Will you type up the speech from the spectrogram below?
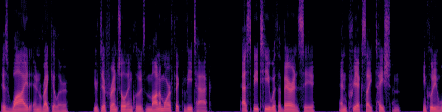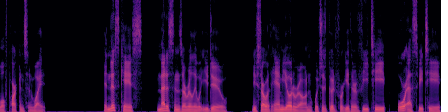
is wide and regular, your differential includes monomorphic V-tach, SVT with aberrancy, and pre-excitation, including Wolff Parkinson White. In this case, medicines are really what you do. You start with amiodarone, which is good for either VT or SVT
